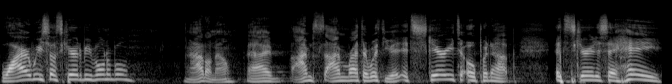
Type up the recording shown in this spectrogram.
Why are we so scared to be vulnerable? I don't know. I, I'm, I'm right there with you. It's scary to open up. It's scary to say, hey,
